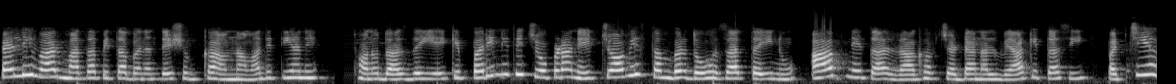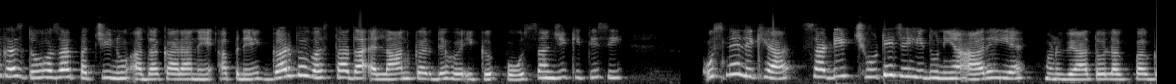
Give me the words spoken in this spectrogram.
ਪਹਿਲੀ ਵਾਰ ਮਾਤਾ-ਪਿਤਾ ਬਣਨ ਤੇ ਸ਼ੁਭਕਾਮਨਾਵਾਂ ਦਿੱਤੀਆਂ ਨੇ। ਤੁਹਾਨੂੰ ਦੱਸ ਦਈਏ ਕਿ ਪਰਿਨੀਤੀ ਚੋਪੜਾ ਨੇ 24 ਸਤੰਬਰ 2023 ਨੂੰ ਆਪ ਨੇਤਾ ਰਾਘਵ ਚੱਡਾ ਨਾਲ ਵਿਆਹ ਕੀਤਾ ਸੀ। 25 ਅਗਸਤ 2025 ਨੂੰ ਅਦਾਕਾਰਾ ਨੇ ਆਪਣੇ ਗਰਭ ਅਵਸਥਾ ਦਾ ਐਲਾਨ ਕਰਦੇ ਹੋਏ ਇੱਕ ਪੋਸਟ ਸਾਂਝੀ ਕੀਤੀ ਸੀ। ਉਸਨੇ ਲਿਖਿਆ, ਸਾਡੀ ਛੋਟੀ ਜਿਹੀ ਦੁਨੀਆ ਆ ਰਹੀ ਹੈ। ਹੁਣ ਵਿਆਹ ਤੋਂ ਲਗਭਗ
